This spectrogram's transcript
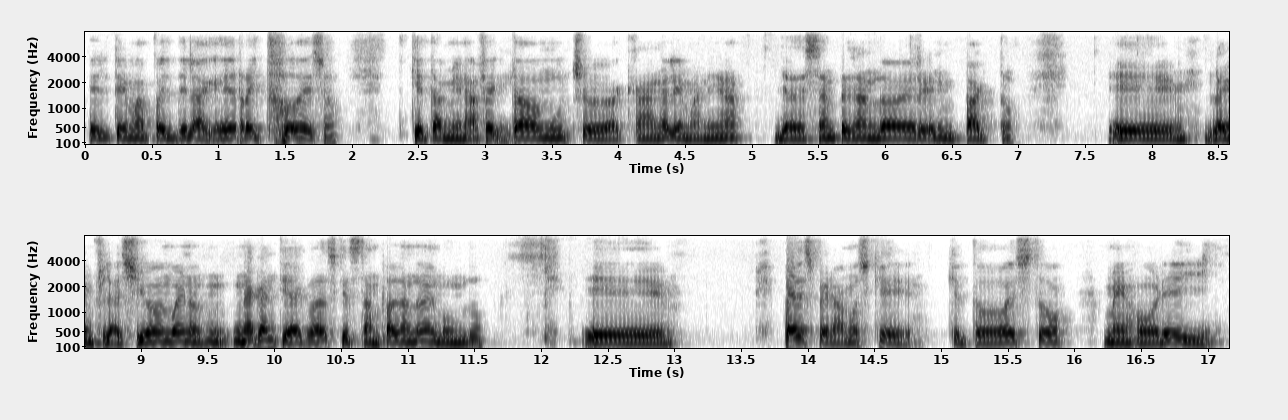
el tema pues de la guerra y todo eso, que también ha afectado mucho acá en Alemania, ya está empezando a ver el impacto. Eh, la inflación, bueno, una cantidad de cosas que están pasando en el mundo. Eh, pues esperamos que, que, todo esto mejore y,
